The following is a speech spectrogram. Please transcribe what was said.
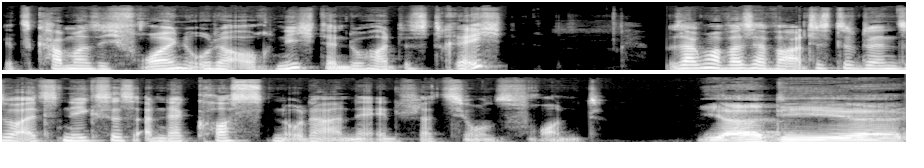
Jetzt kann man sich freuen oder auch nicht, denn du hattest recht. Sag mal, was erwartest du denn so als nächstes an der Kosten- oder an der Inflationsfront? Ja, die äh,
